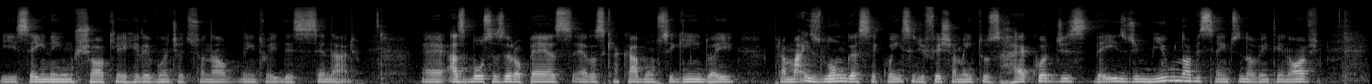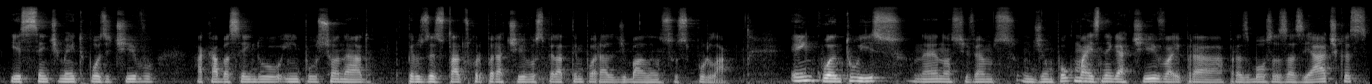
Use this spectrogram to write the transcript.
e sem nenhum choque relevante adicional dentro aí desse cenário. É, as bolsas europeias, elas que acabam seguindo aí para mais longa sequência de fechamentos recordes desde 1999 e esse sentimento positivo acaba sendo impulsionado pelos resultados corporativos pela temporada de balanços por lá. Enquanto isso, né, nós tivemos um dia um pouco mais negativo aí para as bolsas asiáticas.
